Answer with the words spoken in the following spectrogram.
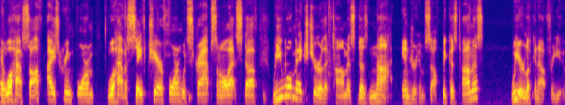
and we'll have soft ice cream for him. We'll have a safe chair for him with straps and all that stuff. We will make sure that Thomas does not injure himself because Thomas, we are looking out for you.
